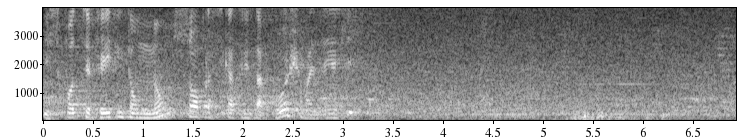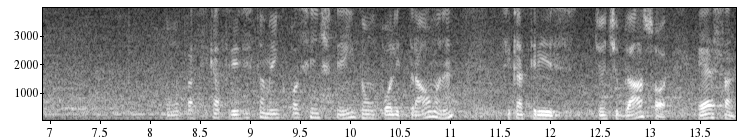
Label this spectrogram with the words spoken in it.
Isso pode ser feito então não só para a cicatriz da coxa, mas vem aqui. Como para cicatrizes também que o paciente tem, então politrauma, né? Cicatriz de antebraço, ó, essa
